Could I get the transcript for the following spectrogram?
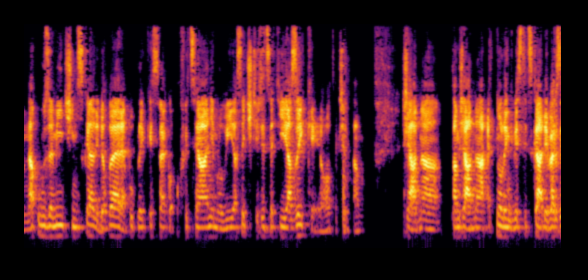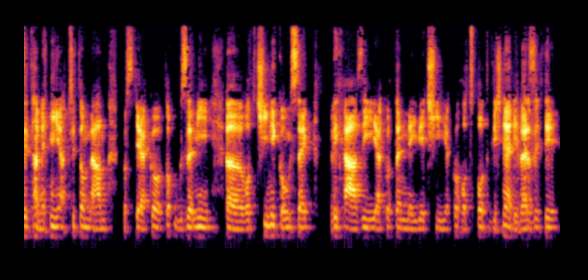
na území Čínské lidové republiky se jako oficiálně mluví asi 40 jazyky, jo, takže tam žádná, tam žádná etnolingvistická diverzita není a přitom nám prostě jako to území uh, od Číny kousek vychází jako ten největší jako hotspot, když ne diverzity,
